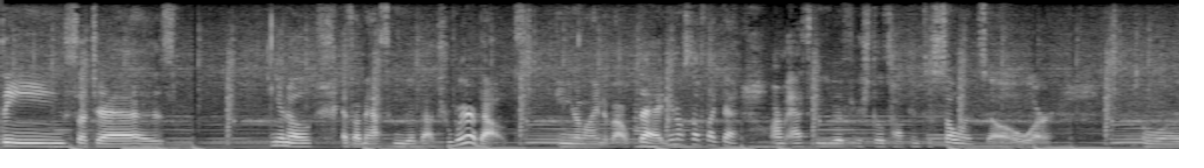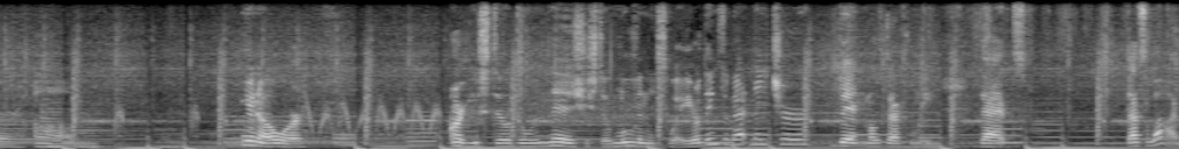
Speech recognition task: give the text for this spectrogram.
things such as, you know, if I'm asking you about your whereabouts, and you're lying about that. You know, stuff like that. Or I'm asking you if you're still talking to so and so, or, or, um, you know, or are you still doing this? You're still moving this way, or things of that nature. Then most definitely, that's that's a lie.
